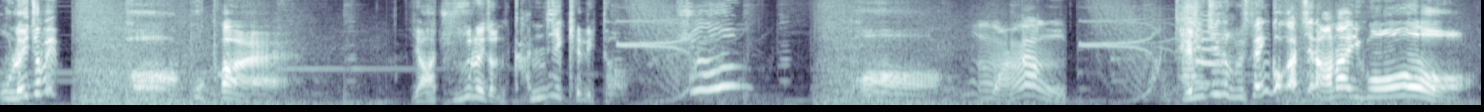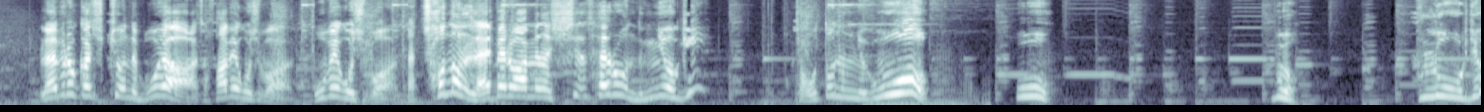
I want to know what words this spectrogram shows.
오 레이저빔 펑 폭발. 야 주술회전 간지 캐릭터. 슝펑 왕 댐지는 그렇게 센거 같진 않아 이거. 레벨업까지 시켰는데 뭐야? 자 450원 550원. 자 1000원 레벨업 하면 시, 새로운 능력이? 자 어떤 능력 우와 오! 뭐야? 글로우리야?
